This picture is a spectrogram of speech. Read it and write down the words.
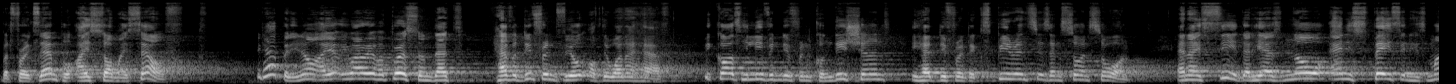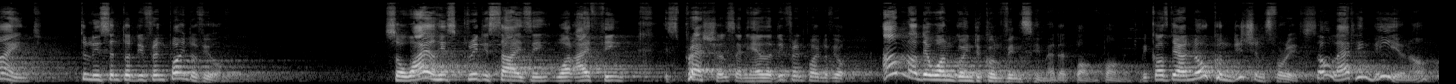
But for example, I saw myself. It happened, you know, I, you are a person that have a different view of the one I have because he lived in different conditions, he had different experiences, and so on and so on. And I see that he has no any space in his mind to listen to a different point of view. So while he's criticizing what I think is precious and he has a different point of view, I'm not the one going to convince him at that moment because there are no conditions for it. So let him be, you know.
